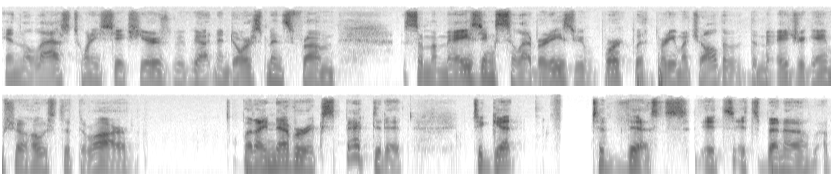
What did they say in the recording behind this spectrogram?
In the last 26 years, we've gotten endorsements from some amazing celebrities. We've worked with pretty much all the, the major game show hosts that there are. But I never expected it to get to this. It's it's been a, a,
